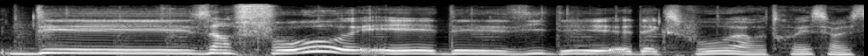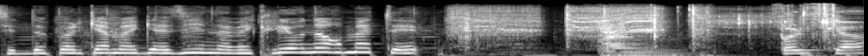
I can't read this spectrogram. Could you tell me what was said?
Des infos et des idées d'expo à retrouver sur le site de Polka Magazine avec Léonore Maté. Polka.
